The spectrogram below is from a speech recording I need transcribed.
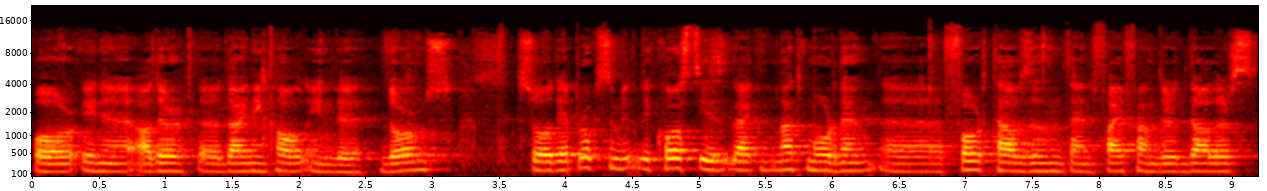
or in other dining hall in the dorms. So the approximately cost is like not more than four thousand and five hundred dollars,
